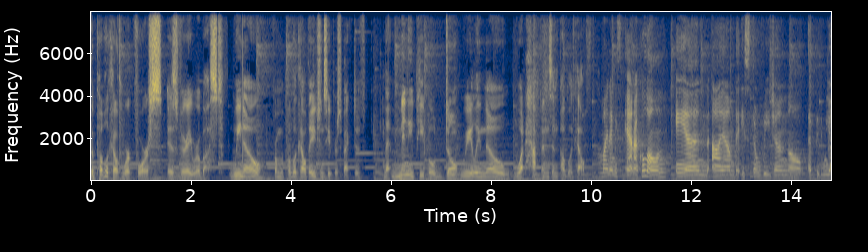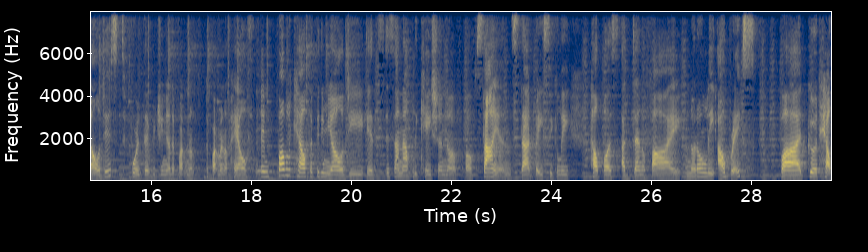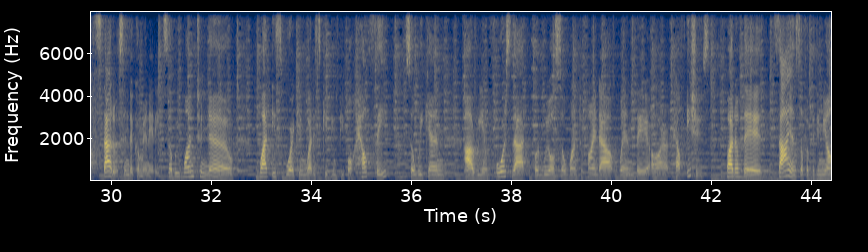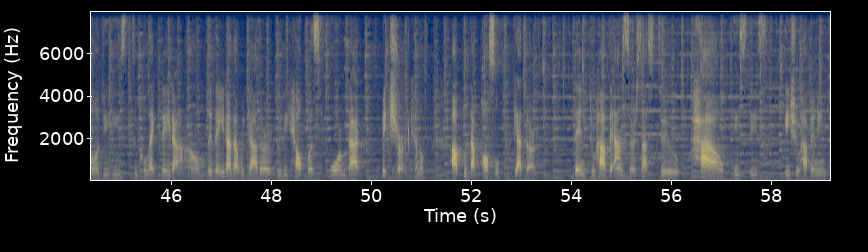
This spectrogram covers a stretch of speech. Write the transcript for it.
The public health workforce is very robust. We know from a public health agency perspective that many people don't really know what happens in public health. My name is Anna Colon, and I am the Eastern Regional Epidemiologist for the Virginia Department, Department of Health. In public health epidemiology, it's, it's an application of, of science that basically help us identify not only outbreaks, but good health status in the community. So we want to know what is working, what is keeping people healthy, so we can uh, reinforce that, but we also want to find out when there are health issues. Part of the science of epidemiology is to collect data. Um, the data that we gather really help us form that picture, kind of uh, put that puzzle together, then to have the answers as to how is this issue happening.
